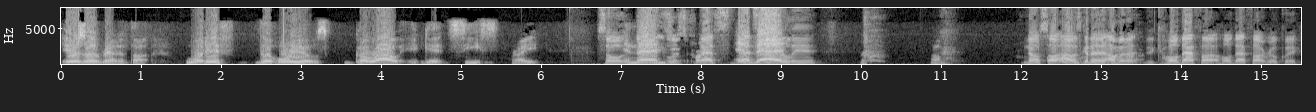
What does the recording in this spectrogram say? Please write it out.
here's a random thought. What if the Orioles go out and get Cease, right? So And that's then- Jesus Christ. that's And that's then- literally. Oh. No, so I was gonna. Oh, I'm gonna hold that thought. Hold that thought real quick.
